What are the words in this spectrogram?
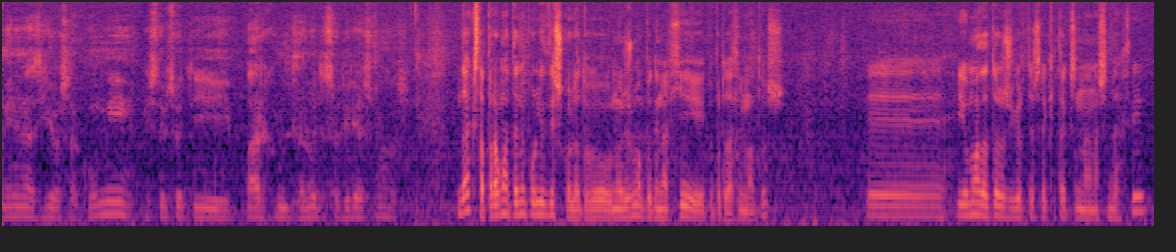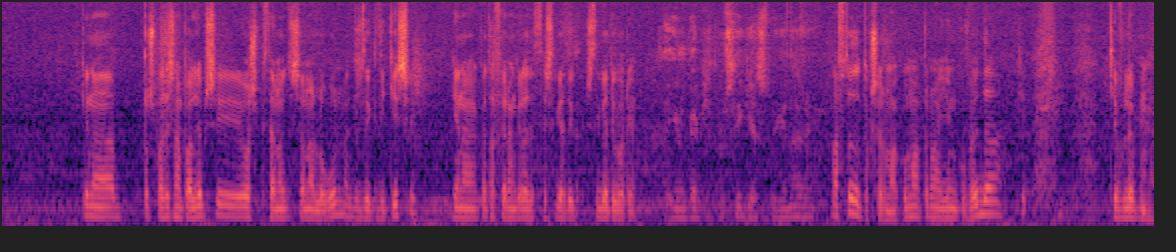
μένει ένας γύρος ακόμη. Πιστεύεις ότι υπάρχουν πιθανότητες σωτηρίας της ομάδας. Εντάξει, τα πράγματα είναι πολύ δύσκολα. Το γνωρίζουμε από την αρχή του πρωταθλήματος. Ε, η ομάδα τώρα στι γιορτές θα κοιτάξει να ανασυνταχθεί και να προσπαθήσει να παλέψει όσε πιθανότητες αναλογούν, να τις διεκδικήσει για να καταφέρει να κρατηθεί στην, κατη- στην κατηγορία. Θα γίνουν κάποιες προσθήκες στο Γενάρη; Αυτό δεν το ξέρουμε ακόμα. Πρέπει να γίνει κουβέντα και, και βλέπουμε.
